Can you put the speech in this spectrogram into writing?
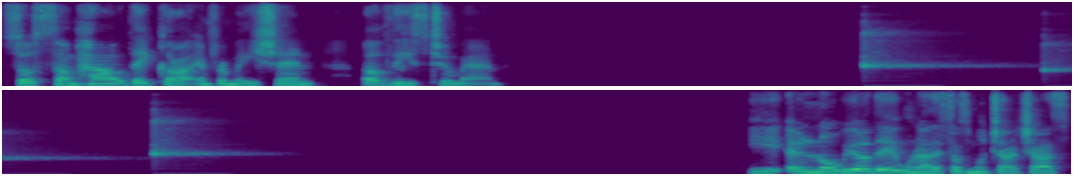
So somehow they got information of these two men. Y el novio de una de estas muchachas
